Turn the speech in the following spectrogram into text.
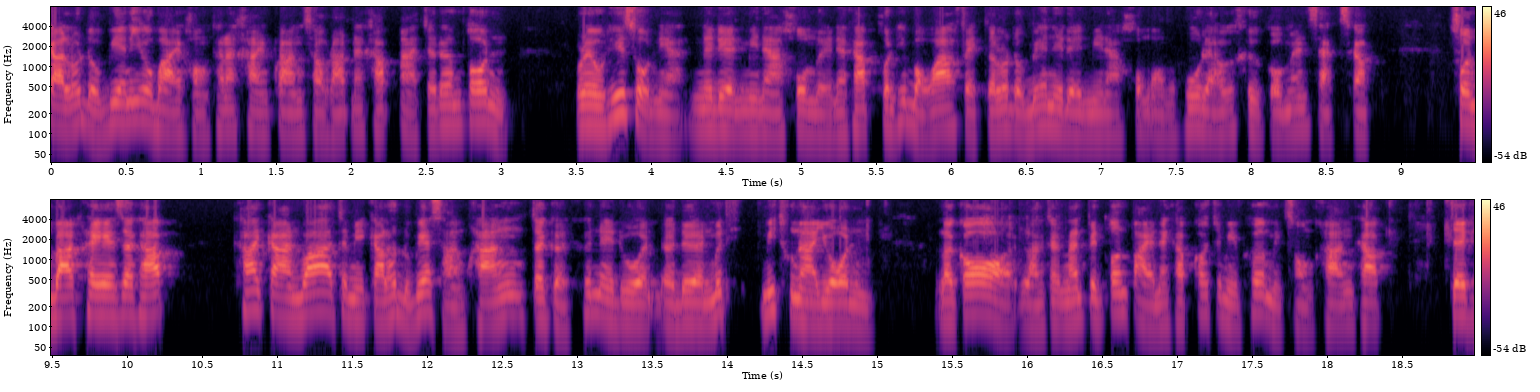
การลดดอกเบี้ยนโยบายของธนาคารกลางสหรัฐนะครับ อาจจะเริ่มต้น เร็วที่สุดเนี่ยในเดือนมีนาคมเลยนะครับ คนที่บอกว่าเฟดจะลดดอกเบี้ยในเดือนมีนาคมออกมาพูดแล้วก็คือ Goldman Sachs ครับ ส่วนบาร์เคลสครับคาดการว่าจะมีการลดดอกเบี้ย 3 ครั้ง จะเกิดขึ้นในเดือนเดือนมิถุนายน แล้วก็หลังจากนั้นเป็นต้นไปนะครับก็จะมีเพิ่มอีก 2 ครั้งครับ JP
